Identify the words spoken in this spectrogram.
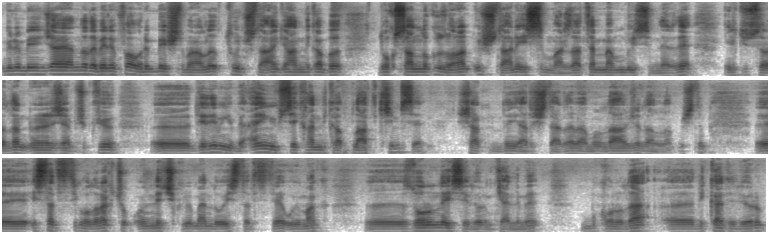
günün birinci ayağında da benim favorim 5 numaralı Tunç Dağı. Handikapı 99 olan 3 tane isim var. Zaten ben bu isimleri de ilk üç sıradan önereceğim. Çünkü e, dediğim gibi en yüksek handikaplı at kimse şartlı yarışlarda ben bunu daha önce de anlatmıştım. E, istatistik olarak çok önüne çıkıyor. Ben de o istatistiğe uymak zorunda hissediyorum kendimi. Bu konuda e, dikkat ediyorum.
